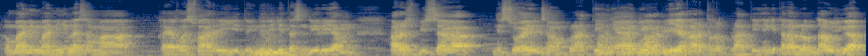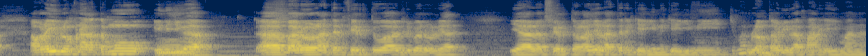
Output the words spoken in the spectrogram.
ngebanding bandingin lah sama kayak Coach Fahri gitu jadi Hmm. kita sendiri yang harus bisa nyesuaiin sama pelatihnya gimana pelatih. dia karakter pelatihnya kita kan belum tahu juga apalagi belum pernah ketemu ini Hmm. juga eh, baru latihan virtual jadi baru lihat ya lihat virtual aja latihan kayak gini kayak gini cuma belum tahu di lapangan kayak gimana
